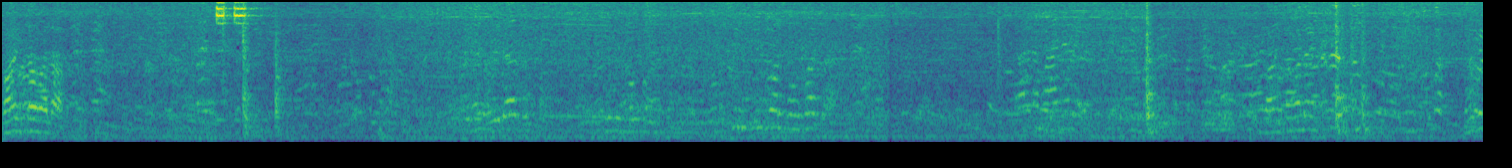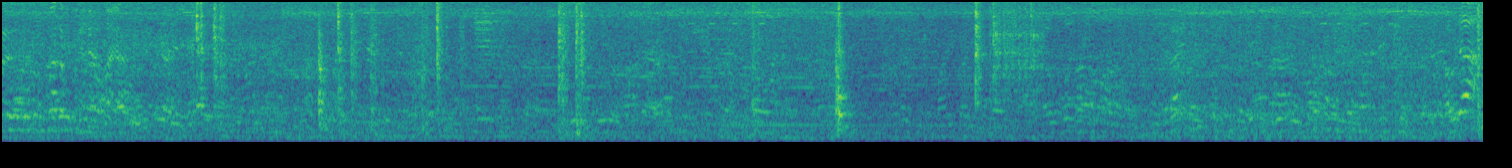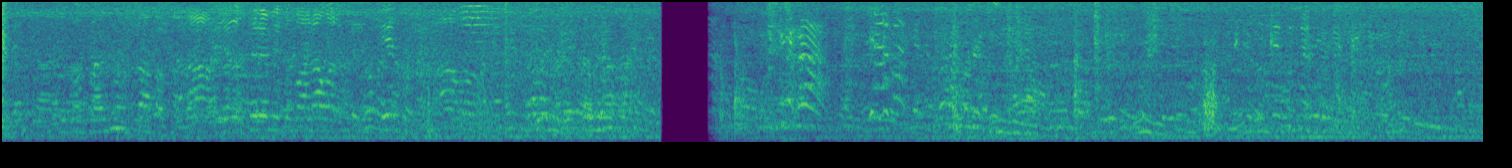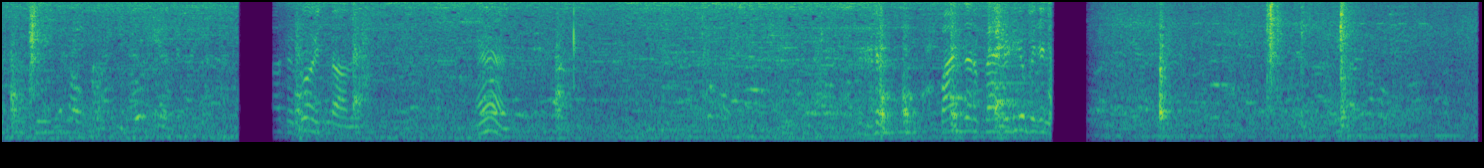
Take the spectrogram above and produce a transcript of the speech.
दिया कौन सा वाला कौन सा orijinali. He. Bazıları ben video bile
